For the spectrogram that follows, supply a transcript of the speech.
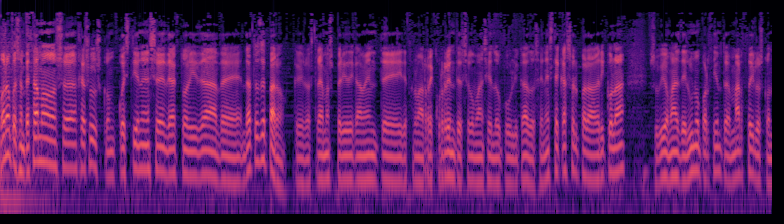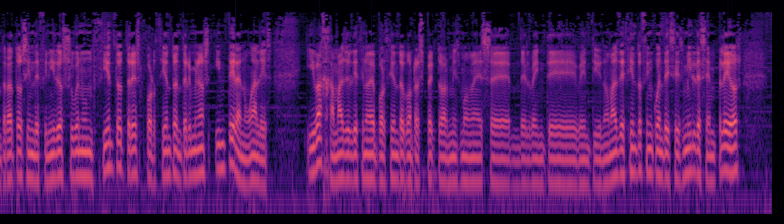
Bueno, pues empezamos, eh, Jesús, con cuestiones eh, de actualidad. datos de paro, que los traemos periódicamente y de forma recurrente según van siendo publicados. En este caso, el paro agrícola subió más del 1% en marzo y los contratos indefinidos suben un 103% en términos interanuales y baja más del 19% con respecto al mismo mes eh, del 2021. Más de 156.000 desempleos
